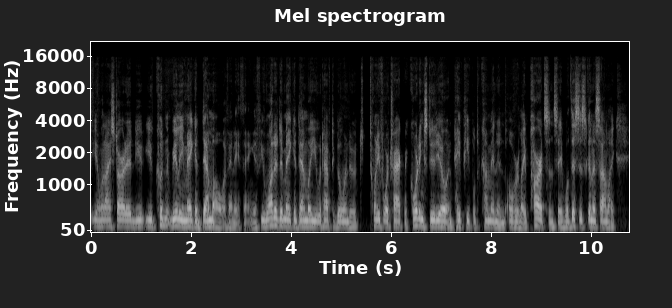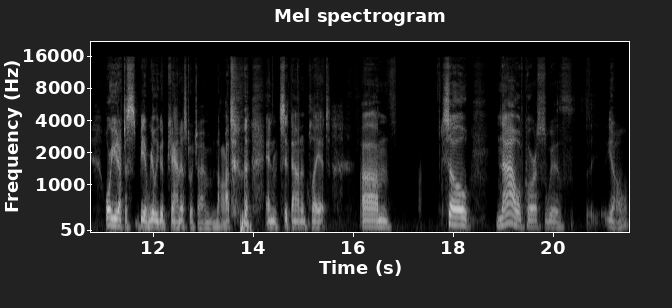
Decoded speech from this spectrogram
you know, when I started, you you couldn't really make a demo of anything. If you wanted to make a demo, you would have to go into a 24 track recording studio and pay people to come in and overlay parts and say, well, this is going to sound like. Or you'd have to be a really good pianist, which I'm not, and sit down and play it. Um, so now, of course, with you know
